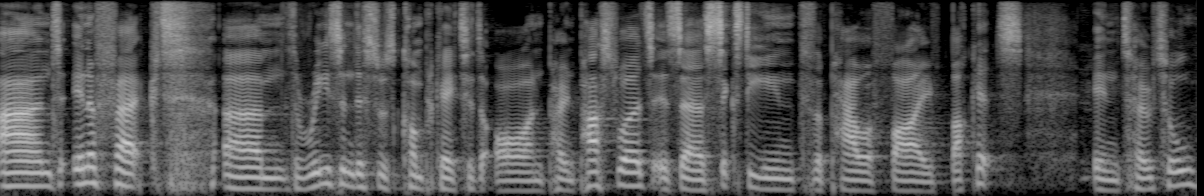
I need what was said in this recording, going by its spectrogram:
and in effect, um, the reason this was complicated on Pwned Passwords is there 16 to the power 5 buckets in total.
